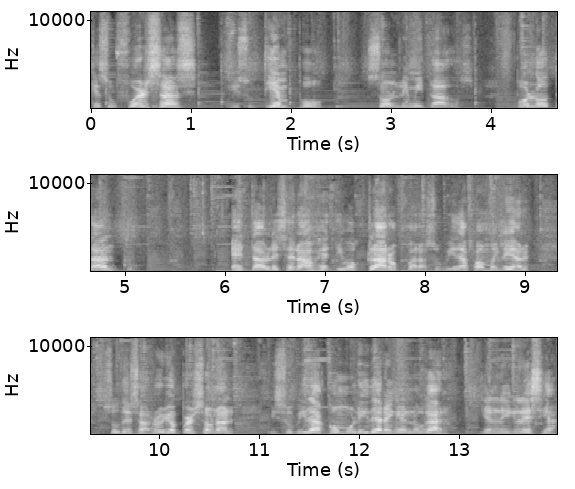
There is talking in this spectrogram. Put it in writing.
que sus fuerzas y su tiempo son limitados. Por lo tanto, establecerá objetivos claros para su vida familiar, su desarrollo personal y su vida como líder en el hogar y en la iglesia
